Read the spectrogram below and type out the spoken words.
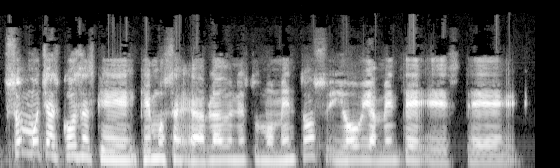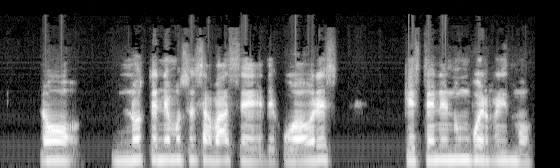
Son muchas cosas que, que hemos eh, hablado en estos momentos y obviamente este, no, no tenemos esa base de jugadores que estén en un buen ritmo.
